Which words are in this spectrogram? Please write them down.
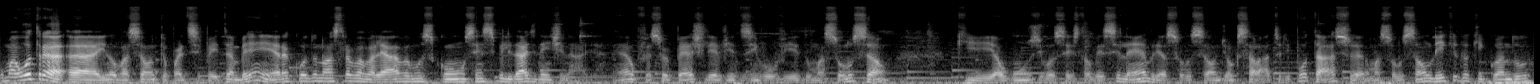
Uma outra uh, inovação que eu participei também era quando nós trabalhávamos com sensibilidade dentinária. Né? O professor Pesce havia desenvolvido uma solução que alguns de vocês talvez se lembrem, a solução de oxalato de potássio era uma solução líquida que quando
